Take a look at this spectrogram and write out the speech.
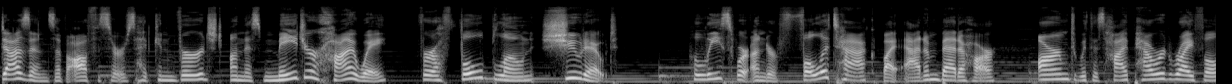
Dozens of officers had converged on this major highway for a full blown shootout. Police were under full attack by Adam Bettahar, armed with his high powered rifle,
